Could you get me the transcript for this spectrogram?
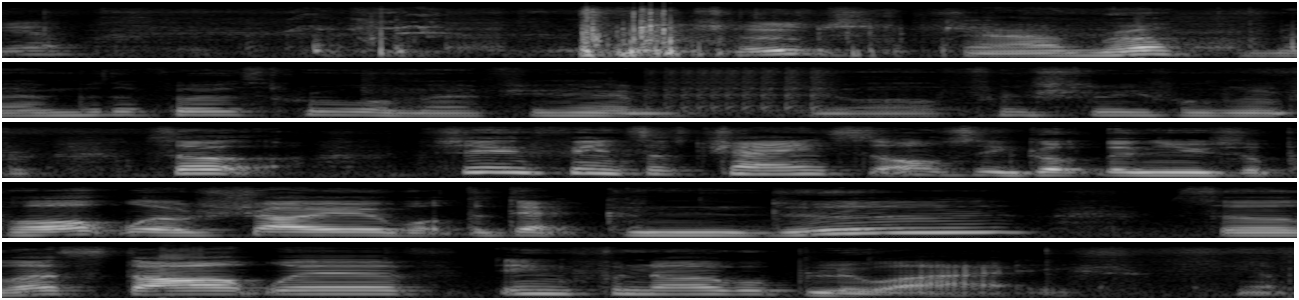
yeah. Oops, camera. Remember the first rule, Matthew M. You are officially vulnerable. So, a few things have changed. Obviously, got the new support. We'll show you what the deck can do. So, let's start with Infernoble Blue Eyes. Yep.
